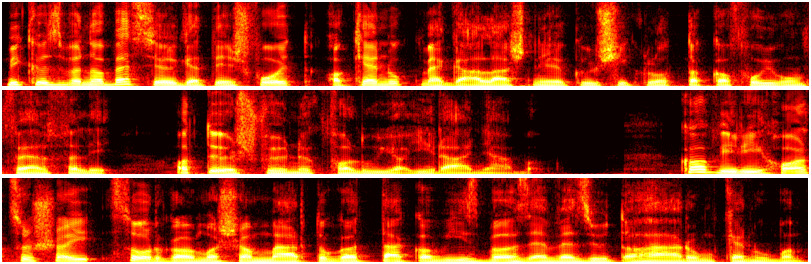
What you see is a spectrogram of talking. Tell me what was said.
Miközben a beszélgetés folyt, a kenuk megállás nélkül siklottak a folyón felfelé, a törzsfőnök faluja irányába. Kaviri harcosai szorgalmasan mártogatták a vízbe az evezőt a három kenuban,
